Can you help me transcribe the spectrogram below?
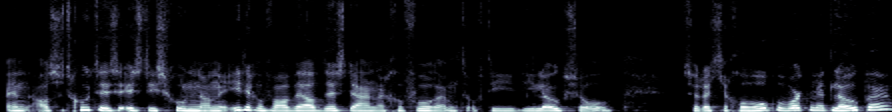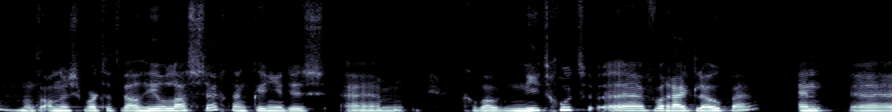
En als het goed is, is die schoen dan in ieder geval wel dusdanig gevormd, of die, die loopzool, zodat je geholpen wordt met lopen. Want anders wordt het wel heel lastig. Dan kun je dus um, gewoon niet goed uh, vooruit lopen. En uh,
